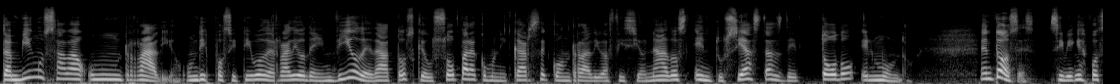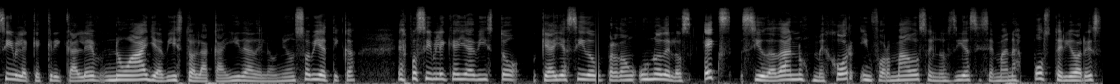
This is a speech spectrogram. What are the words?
También usaba un radio, un dispositivo de radio de envío de datos que usó para comunicarse con radioaficionados entusiastas de todo el mundo. Entonces, si bien es posible que Krikalev no haya visto la caída de la Unión Soviética, es posible que haya visto que haya sido, perdón, uno de los ex ciudadanos mejor informados en los días y semanas posteriores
